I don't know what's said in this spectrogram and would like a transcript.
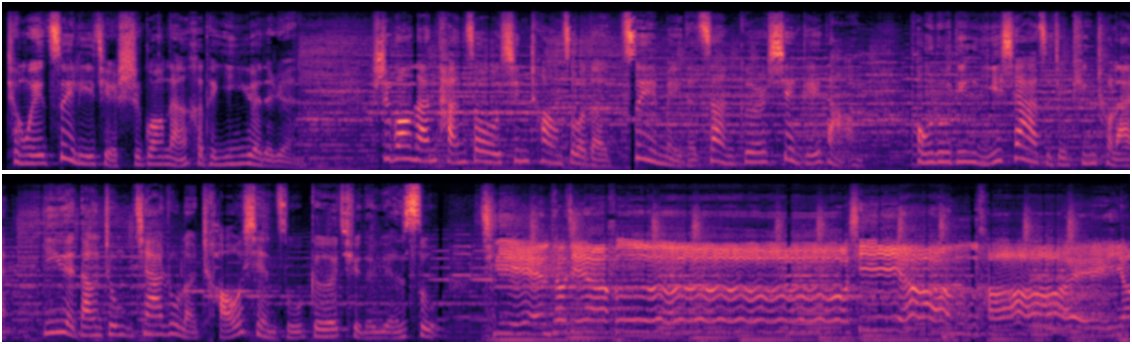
成为最理解时光男和他音乐的人。时光男弹奏新创作的《最美的赞歌献给党》，洪如丁一下子就听出来，音乐当中加入了朝鲜族歌曲的元素。千条江河向海洋，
